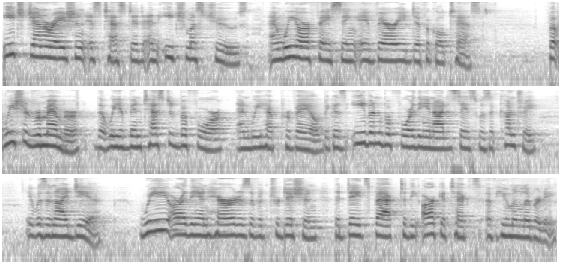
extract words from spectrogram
Each generation is tested and each must choose, and we are facing a very difficult test. But we should remember that we have been tested before and we have prevailed because even before the United States was a country, it was an idea. We are the inheritors of a tradition that dates back to the architects of human liberty.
